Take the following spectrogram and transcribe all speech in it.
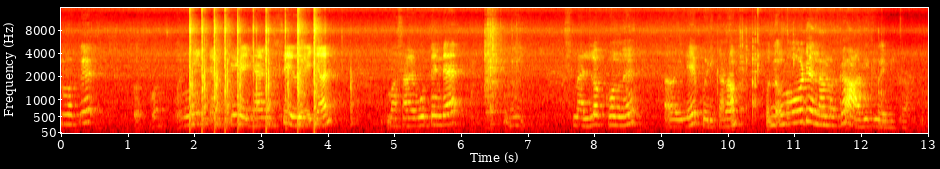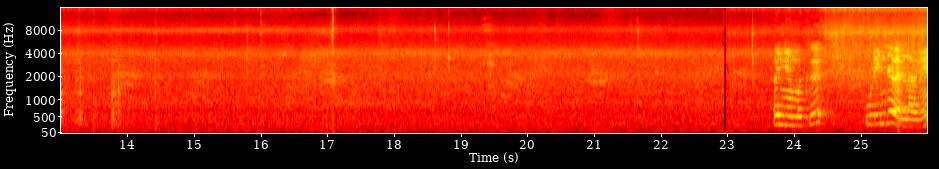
നമുക്ക് ഒന്ന് ഇറക്കി കഴിഞ്ഞാൽ മിക്സ് ചെയ്ത് കഴിഞ്ഞാൽ മസാല കൂട്ടിന്റെ ഈ സ്മെല്ലൊക്കെ ഒന്ന് അതിൽ പിടിക്കണം. ഒന്നുകൂടി ഒന്ന് നമുക്ക് ആവിക്ക് വേവിക്കാം. ഇനി നമുക്ക് പുളിന്റെ വെള്ളമാണ്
